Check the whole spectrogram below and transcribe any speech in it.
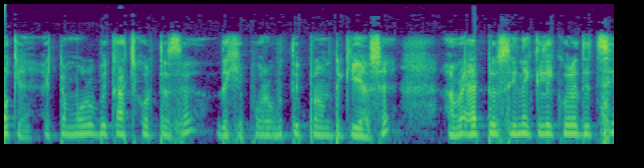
ওকে একটা মুরব্বি কাজ করতেছে। দেখি পরবর্তী প্রম্পটে কি আসে। আমরা অ্যাড টু সিনে ক্লিক করে দিচ্ছি।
